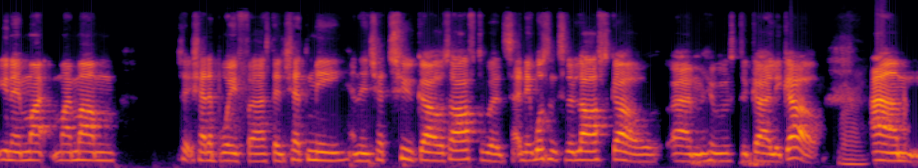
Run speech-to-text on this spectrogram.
you know, my my mum. So she had a boy first, then she had me, and then she had two girls afterwards. And it wasn't to the last girl, um, who was the girly girl. Right. Um,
